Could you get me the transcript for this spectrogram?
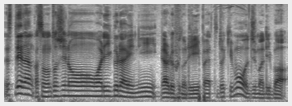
でで、なんかその年の終わりぐらいに、ラルフのリリーパやった時も、ジュマリバ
